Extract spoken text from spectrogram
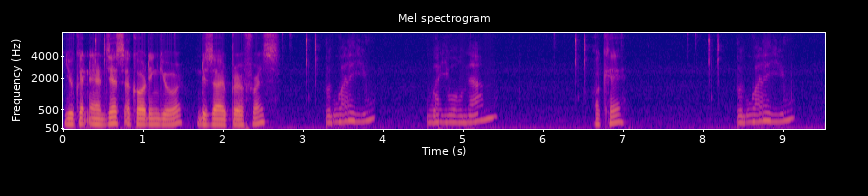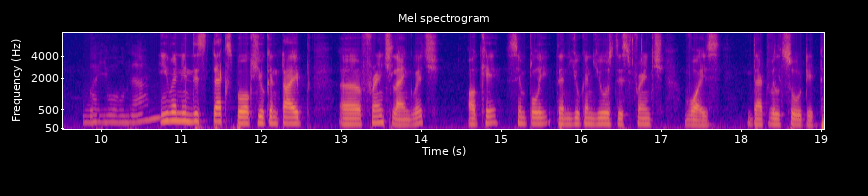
You can adjust according your desired preference. What are you what your name okay what are you what your name even in this text box you can type uh, French language. Okay simply then you can use this French voice. That will suit it.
